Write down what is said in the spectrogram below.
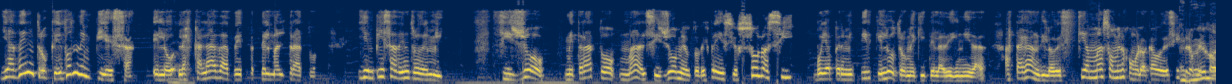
¿y adentro qué? ¿Dónde empieza la escalada del maltrato? Y empieza dentro de mí. Si yo me trato mal, si yo me autodesprecio, solo así voy a permitir que el otro me quite la dignidad. Hasta Gandhi lo decía más o menos como lo acabo de decir, el pero problema,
